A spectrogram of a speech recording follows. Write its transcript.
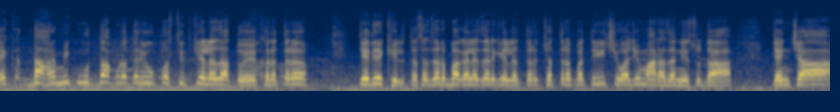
एक धार्मिक मुद्दा कुठंतरी उपस्थित केला जातोय. खरं तर ते देखील. तसं जर बघायला जर गेलं तर छत्रपती शिवाजी महाराजांनी सुद्धा त्यांच्या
